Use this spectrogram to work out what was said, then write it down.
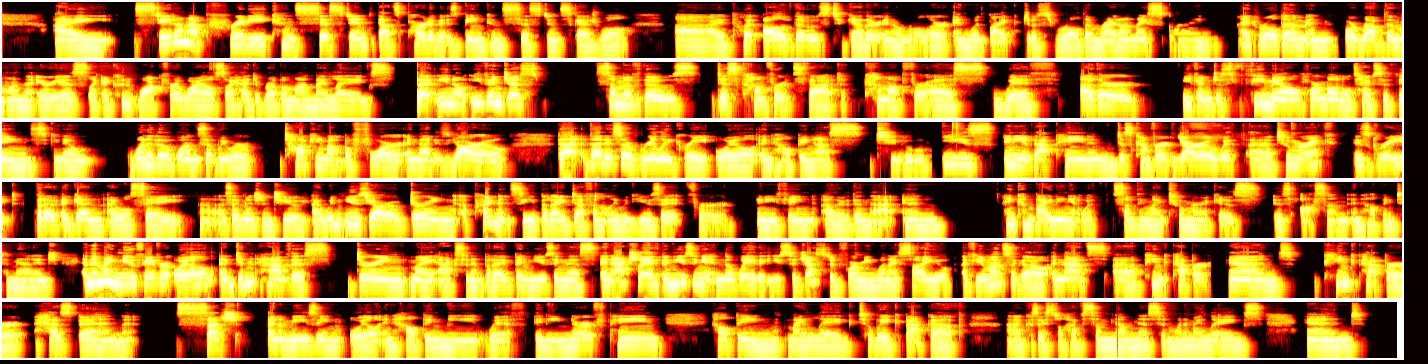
i stayed on a pretty consistent that's part of it is being consistent schedule uh, I put all of those together in a roller and would like just roll them right on my spine. I'd roll them and or rub them on the areas like I couldn't walk for a while, so I had to rub them on my legs. But you know, even just some of those discomforts that come up for us with other even just female hormonal types of things, you know, one of the ones that we were talking about before, and that is yarrow. That that is a really great oil in helping us to ease any of that pain and discomfort. Yarrow with uh, turmeric is great, but I, again, I will say, uh, as I mentioned to you, I wouldn't use yarrow during a pregnancy, but I definitely would use it for anything other than that. And and combining it with something like turmeric is is awesome and helping to manage. And then my new favorite oil, I didn't have this during my accident, but I've been using this. And actually, I've been using it in the way that you suggested for me when I saw you a few months ago, and that's uh, pink pepper. And pink pepper has been such an amazing oil in helping me with any nerve pain, helping my leg to wake back up because uh, I still have some numbness in one of my legs. And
